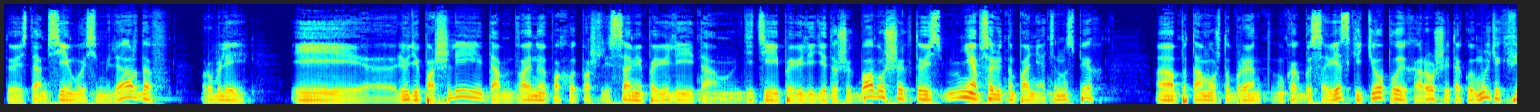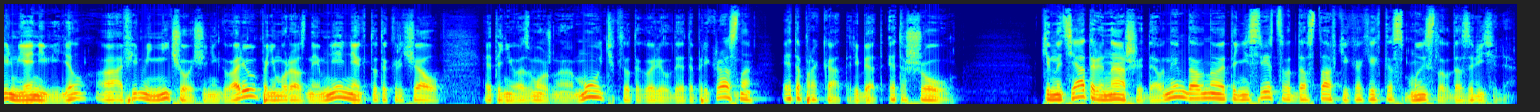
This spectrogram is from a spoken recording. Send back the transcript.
то есть там 7-8 миллиардов рублей, и э, люди пошли, там двойной поход пошли, сами повели там детей, повели дедушек, бабушек, то есть мне абсолютно понятен успех, потому что бренд, ну, как бы советский, теплый, хороший такой мультик. Фильм я не видел, а о фильме ничего еще не говорю, по нему разные мнения. Кто-то кричал, это невозможно муть, кто-то говорил, да это прекрасно. Это прокат, ребят, это шоу. Кинотеатры наши давным-давно это не средство доставки каких-то смыслов до зрителя.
